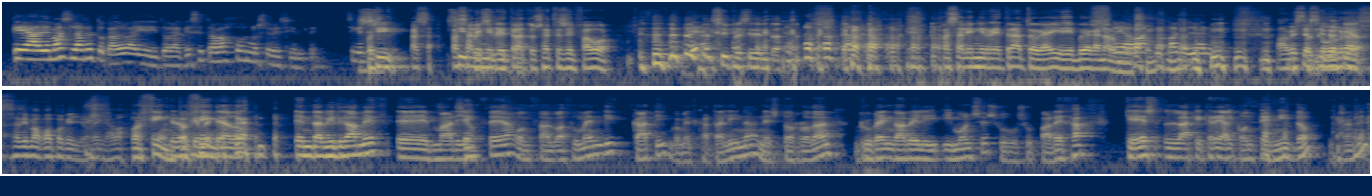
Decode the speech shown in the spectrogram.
Que además la retocadora y editora, que ese trabajo no se ve siempre. Sigue Pues Sí, pasa- sí, pásale mi retrato, si haces el favor. ¿Eh? Sí, presidenta. Pásale mi retrato que ahí voy a ganar Venga, mucho. va, paso, ya no. A ver si Pues así logras salir más guapo que yo. Venga, va. Por fin, Creo por que fin. me he quedado en David Gámez, eh, María Sí. Ocea, Gonzalo Azumendi, Katy Gómez Catalina, Néstor Rodán, Rubén Gabelli y Monse, su, su pareja, que es la que crea el contenido. ¿vale?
